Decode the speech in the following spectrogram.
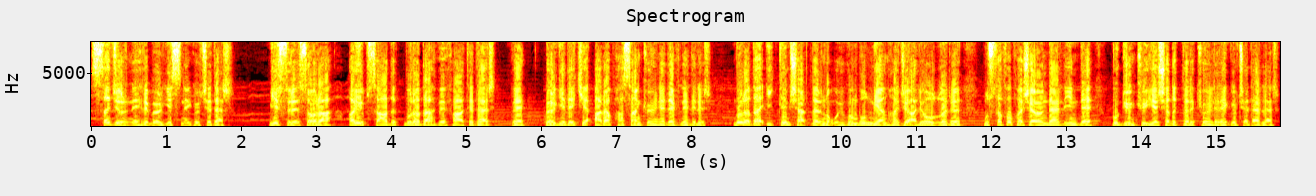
Sacır Nehri bölgesine göç eder. Bir süre sonra Ayup Sadık burada vefat eder ve bölgedeki Arap Hasan köyüne defnedilir. Burada iklim şartlarına uygun bulmayan Hacı Alioğulları Mustafa Paşa önderliğinde bugünkü yaşadıkları köylere göç ederler.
